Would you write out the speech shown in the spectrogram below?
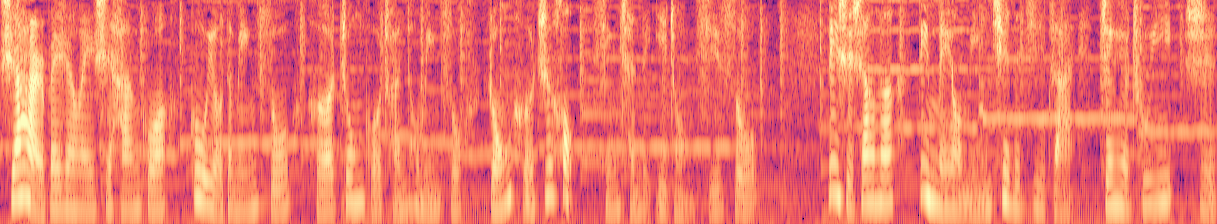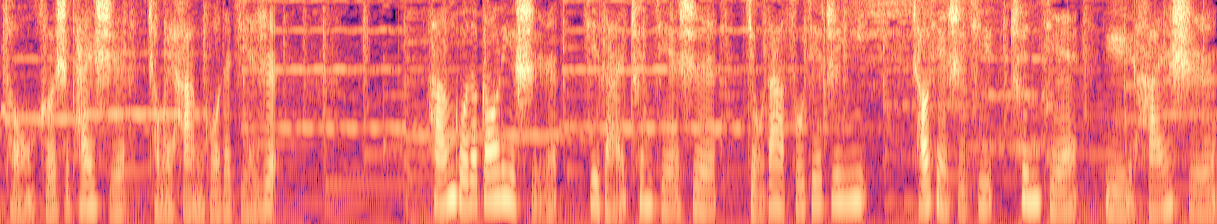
十二被认为是韩国固有的民俗和中国传统民俗融合之后形成的一种习俗。历史上呢，并没有明确的记载正月初一是从何时开始成为韩国的节日。韩国的高丽史记载春节是九大俗节之一。朝鲜时期，春节与寒食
